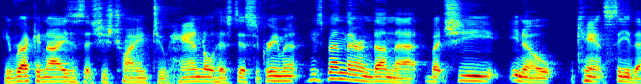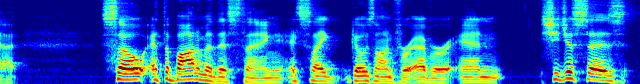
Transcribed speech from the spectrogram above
He recognizes that she's trying to handle his disagreement. He's been there and done that, but she, you know, can't see that. So at the bottom of this thing, it's like goes on forever. And she just says,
